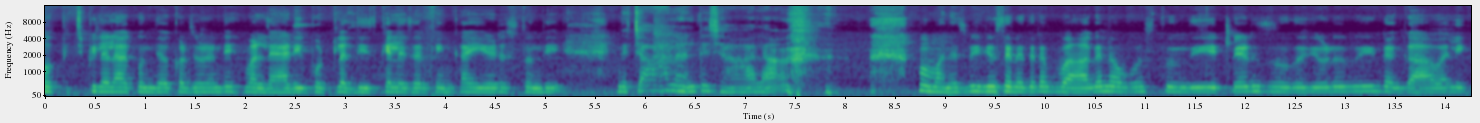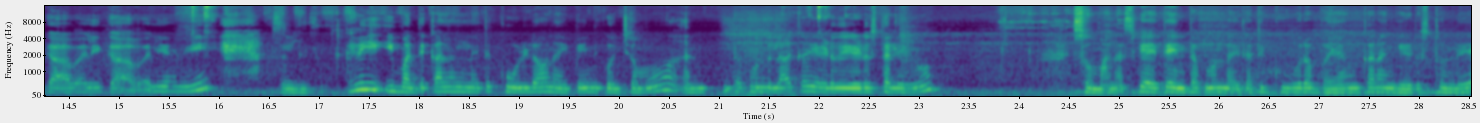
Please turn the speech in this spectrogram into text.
ఓ పిచ్చి పిల్లలాగా ఉంది అక్కడ చూడండి. వాళ్ళ డాడీ పొట్ల తీసుకెళ్ళేసరికి ఇంకా ఏడుస్తుంది. ఇంకా చాలా అంటే చాలా. మా మనస్వి చూసానైతే నాకు బాగా నవ్వు వస్తుంది ఎట్లేడుస్తుందో చూడు. నాకు కావాలి కావాలి కావాలి అని అసలు కానీ ఈ మధ్యకాలంలో అయితే కూల్ డౌన్ అయిపోయింది కొంచెము. అంతకు ముందులాగా ఏడు ఏడుస్తలేదు. సో మనస్వి అయితే ఇంతకుముందు అయితే అది కూర భయంకరంగా ఏడుస్తుండే.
